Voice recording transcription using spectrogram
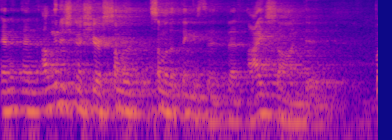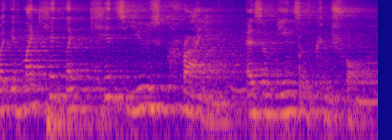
and and I'm just gonna share some of some of the things that that I saw and did. But if my kid, like kids, use crying as a means of control.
